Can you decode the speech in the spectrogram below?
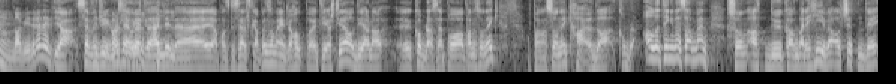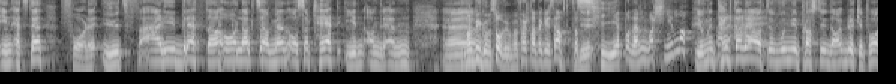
enda videre. De. Ja, Seven de Dreamers er jo dette her lille japanske selskapet som egentlig har holdt på i ti års tid, og de har da uh, eh, kobla seg på Panasonic. Og Panasonic har jo da kobla alle tingene sammen, sånn at du kan bare hive alt skittentøyet inn ett sted, får det ut ferdig bretta og lagt sammen og sortert i den andre enden. Uh, du må bygge om soverommet først, da, Per Christian. Få se på den maskinen, da. Jo, men tenk Tenk deg det at hvor mye plass du i dag bruker på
